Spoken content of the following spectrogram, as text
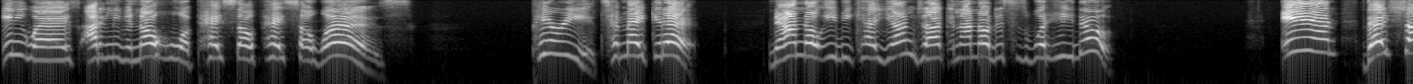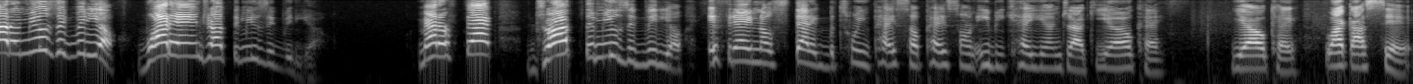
Anyways, I didn't even know who a peso peso was. Period. To make it up. Now I know EBK Young Joc and I know this is what he do. And they shot a music video. Why they ain't drop the music video? Matter of fact, drop the music video if it ain't no static between Peso Peso and EBK Young Joc. Yeah, okay. Yeah, okay. Like I said,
